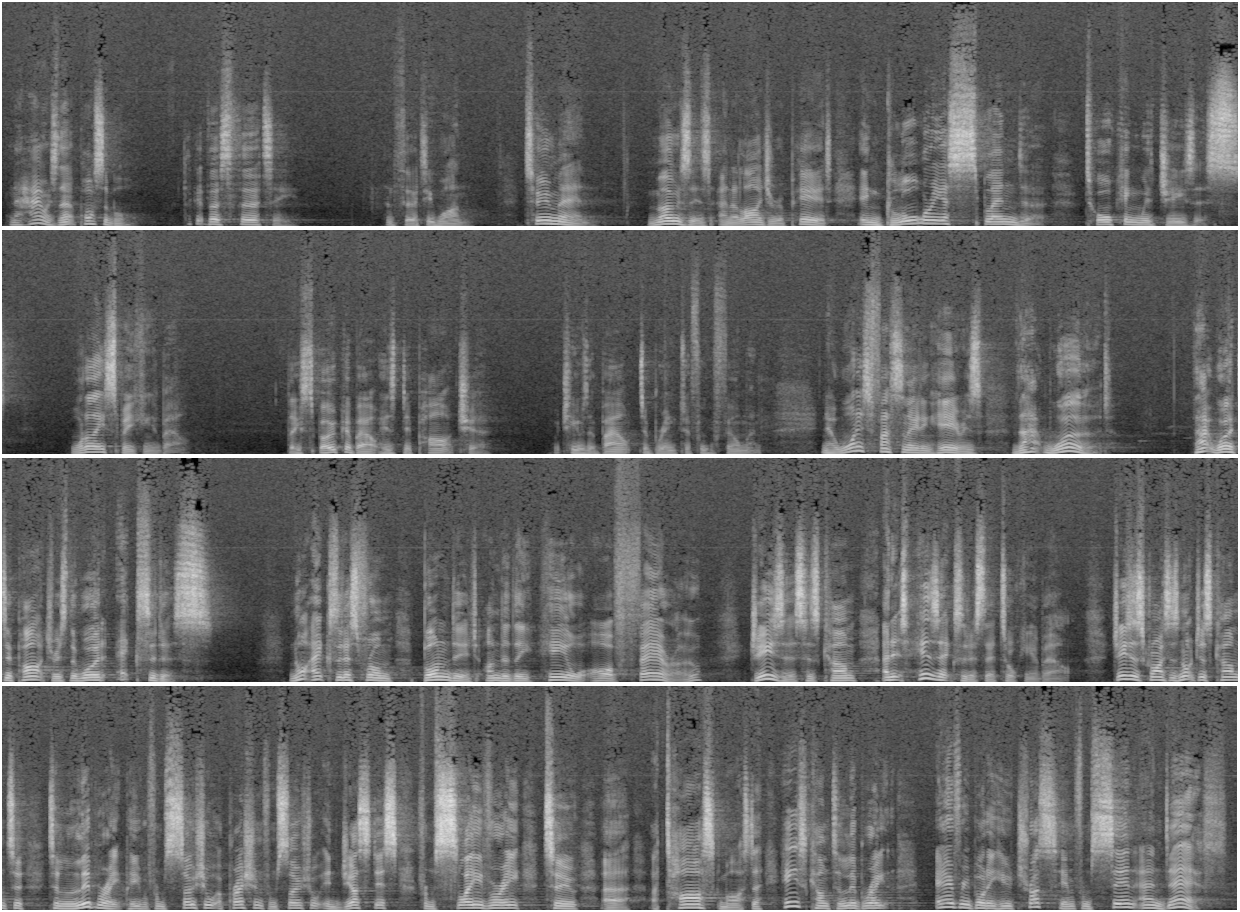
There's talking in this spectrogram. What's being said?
Now, how is that possible? Look at verse 30 and 31. Two men, Moses and Elijah, appeared in glorious splendor talking with Jesus. What are they speaking about? They spoke about his departure which he was about to bring to fulfillment. Now, what is fascinating here is that word. That word departure is the word exodus. Not exodus from bondage under the heel of Pharaoh. Jesus has come, and it's his exodus they're talking about. Jesus Christ has not just come to, to liberate people from social oppression, from social injustice, from slavery to uh, a taskmaster. He's come to liberate everybody who trusts him from sin and death.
